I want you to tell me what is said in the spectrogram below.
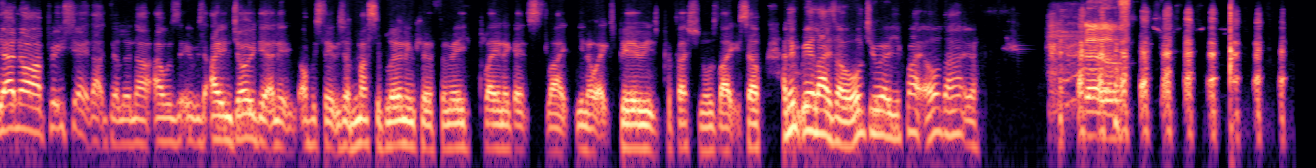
yeah, no, I appreciate that, Dylan. I, I was it was I enjoyed it, and it, obviously it was a massive learning curve for me playing against like you know experienced professionals like yourself. I didn't realize how old you were. You're quite old, aren't you?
